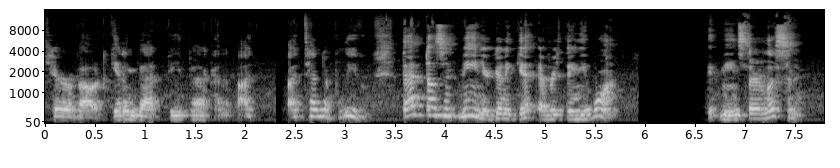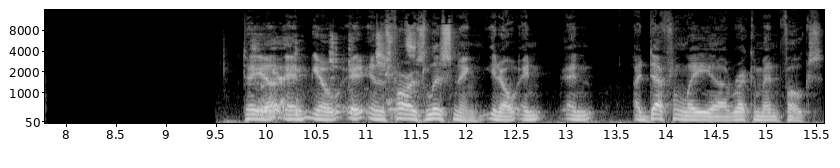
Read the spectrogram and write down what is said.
care about getting that feedback. And I, I tend to believe them. That doesn't mean you're going to get everything you want it means they're listening. Tell you, so, yeah, and you know, and, and as far as listening, you know, and and I definitely uh, recommend folks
